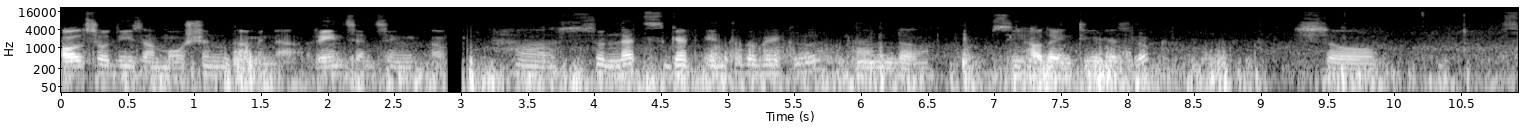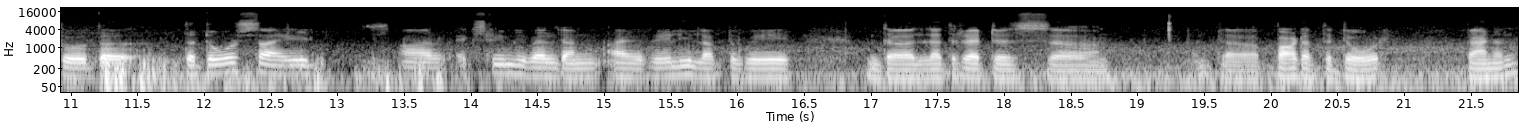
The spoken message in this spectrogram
also these are motion i mean uh, rain sensing uh, uh, so let's get into the vehicle and uh, see how the interiors look. So so the the door sides are extremely well done. I really love the way the leatherette is uh, the part of the door panel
